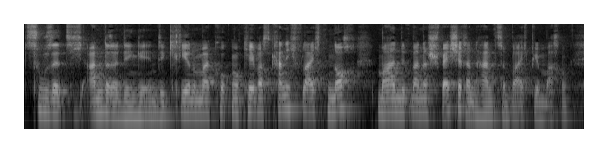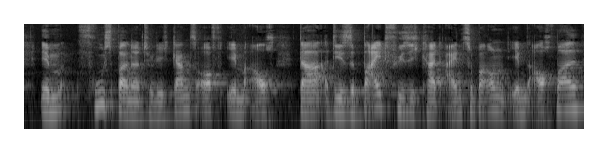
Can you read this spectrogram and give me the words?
zusätzlich andere Dinge integrieren und mal gucken, okay, was kann ich vielleicht noch mal mit meiner schwächeren Hand zum Beispiel machen. Im Fußball natürlich ganz oft eben auch da diese Beidfüßigkeit einzubauen und eben auch mal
